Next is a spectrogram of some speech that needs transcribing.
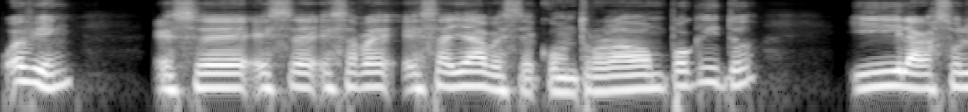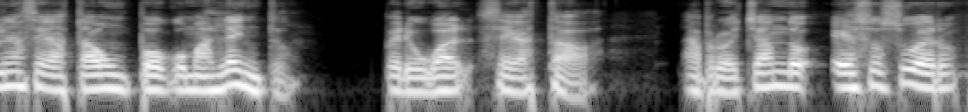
Pues bien, ese, ese, esa, esa llave se controlaba un poquito y la gasolina se gastaba un poco más lento, pero igual se gastaba aprovechando esos sueros,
